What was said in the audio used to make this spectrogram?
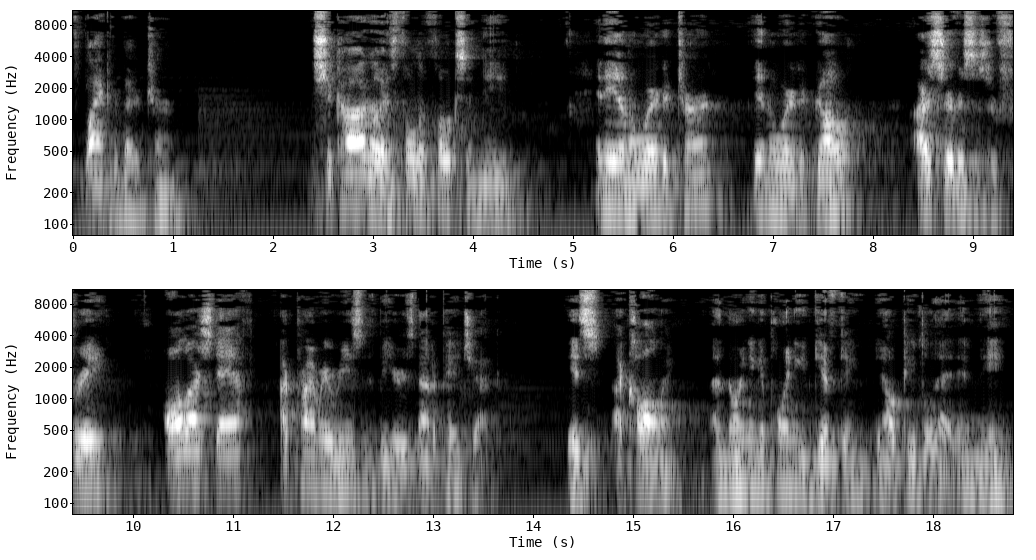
for lack of a better term. Chicago is full of folks in need, and they don't know where to turn, they know where to go. Our services are free. All our staff, our primary reason to be here is not a paycheck. It's a calling, anointing, appointing, and gifting to help people that in need.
